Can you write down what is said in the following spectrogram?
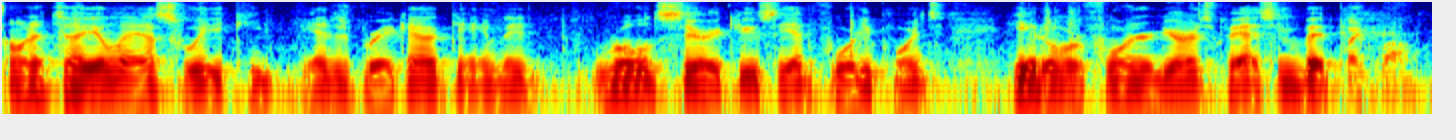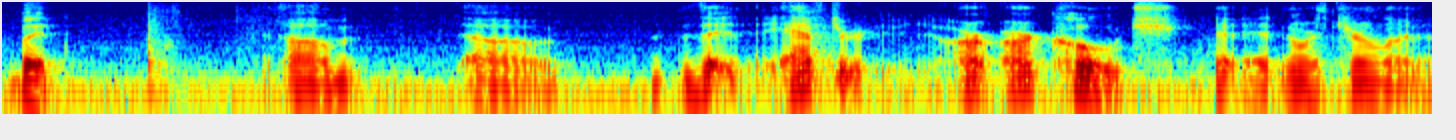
I want to tell you, last week he, he had his breakout game. They rolled Syracuse. He had 40 points. He had over 400 yards passing. But but um, uh, the, after our, our coach at, at North Carolina,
